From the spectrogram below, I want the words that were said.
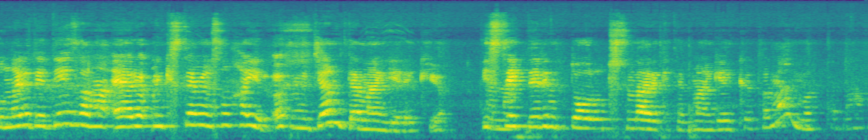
Bunları dediği zaman eğer öpmek istemiyorsan hayır öpmeyeceğim demen gerekiyor. İsteklerin doğrultusunda hareket etmen gerekiyor tamam mı? Tamam.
